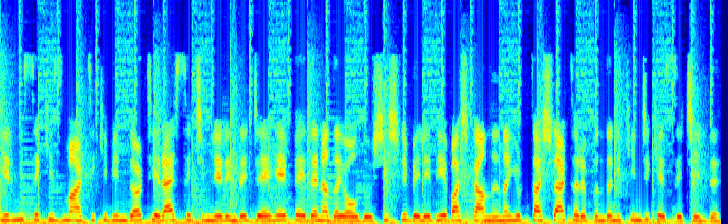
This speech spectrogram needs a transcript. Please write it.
28 Mart 2004 yerel seçimlerinde CHP'den aday olduğu Şişli Belediye Başkanlığına yurttaşlar tarafından ikinci kez seçildi.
